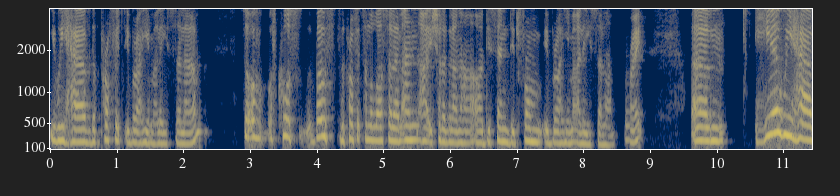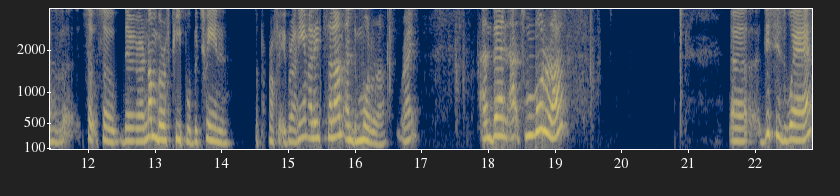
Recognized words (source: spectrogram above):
we have the Prophet Ibrahim alayhi salam. So of, of course both the Prophet sallallahu wasallam and Aisha anha are descended from Ibrahim alayhi salam, right? Um, here we have so so there are a number of people between the Prophet Ibrahim alayhi salam and Murrah, right? And then at Murrah, uh, this is where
